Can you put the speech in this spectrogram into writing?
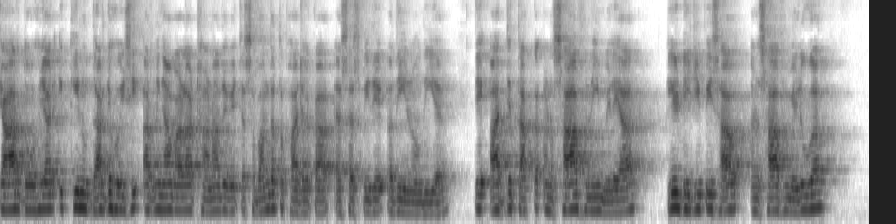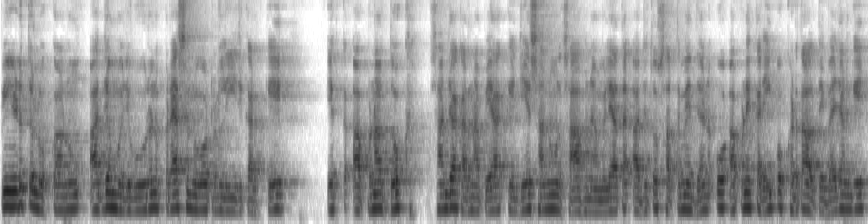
4 2021 ਨੂੰ ਦਰਜ ਹੋਈ ਸੀ, ਅਰਨੀਆਂ ਵਾਲਾ ਥਾਣਾ ਦੇ ਵਿੱਚ ਸਬੰਧਤ ਫਾਜ਼ਿਲਕਾ ਐਸਐਸਪੀ ਦੇ ਅਧੀਨ ਆਉਂਦੀ ਹੈ ਤੇ ਅੱਜ ਤੱਕ ਇਨਸਾਫ ਨਹੀਂ ਮਿਲਿਆ ਕਿ ਡੀਜੀਪੀ ਸਾਹਿਬ ਇਨਸਾਫ ਮਿਲੂਗਾ। ਪੀੜਤ ਲੋਕਾਂ ਨੂੰ ਅੱਜ ਮਜਬੂਰਨ ਪ੍ਰੈਸ ਨੋਟ ਰਿਲੀਜ਼ ਕਰਕੇ ਇੱਕ ਆਪਣਾ ਦੁੱਖ ਸਾਂਝਾ ਕਰਨਾ ਪਿਆ ਕਿ ਜੇ ਸਾਨੂੰ ਇਨਸਾਫ ਨਾ ਮਿਲਿਆ ਤਾਂ ਅੱਜ ਤੋਂ 7ਵੇਂ ਦਿਨ ਉਹ ਆਪਣੇ ਘਰੇ ਹੀ ਭੁੱਖ ਹੜਤਾਲ ਤੇ ਬਹਿ ਜਾਣਗੇ।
